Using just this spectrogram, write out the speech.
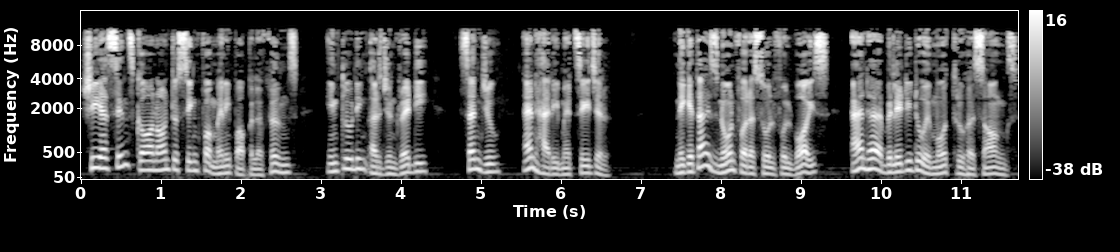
She has since gone on to sing for many popular films, including Arjun Reddy, Sanju, and Harry Met Sejal. Nikita is known for her soulful voice and her ability to emote through her songs.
